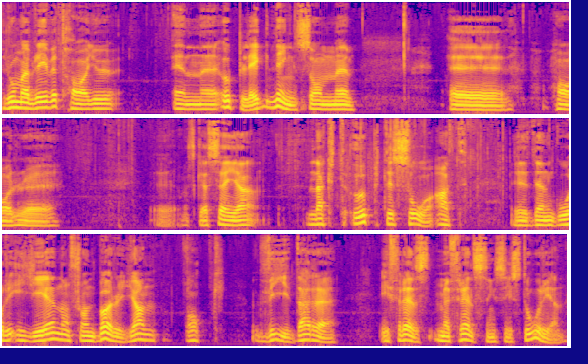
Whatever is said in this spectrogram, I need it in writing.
Romarbrevet har ju en eh, uppläggning som eh, eh har, eh, Eh, vad ska jag säga, lagt upp det så att eh, den går igenom från början och vidare i fräls med frälsningshistorien.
